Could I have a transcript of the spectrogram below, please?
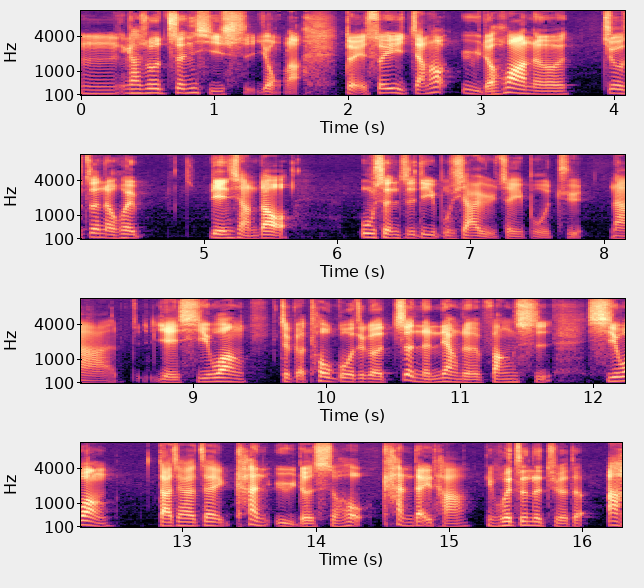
嗯，应该说珍惜使用啦。对，所以讲到雨的话呢，就真的会联想到《无神之地不下雨》这一部剧。那也希望这个透过这个正能量的方式，希望。大家在看雨的时候看待它，你会真的觉得啊，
